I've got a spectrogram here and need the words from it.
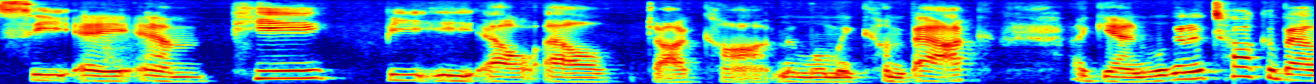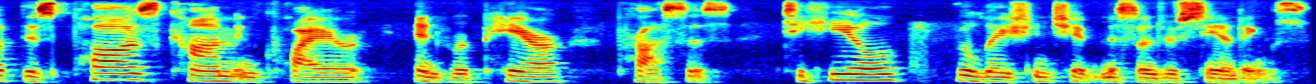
C A M P B E L L.com. And when we come back, again, we're going to talk about this pause, calm, inquire, and repair process to heal relationship misunderstandings.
